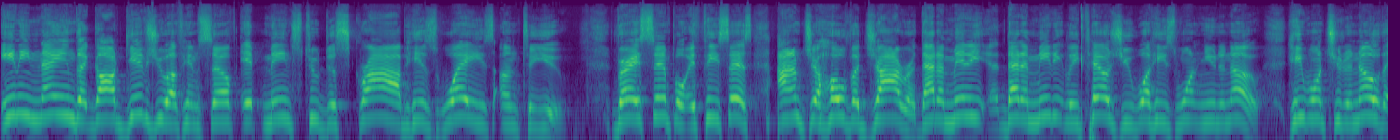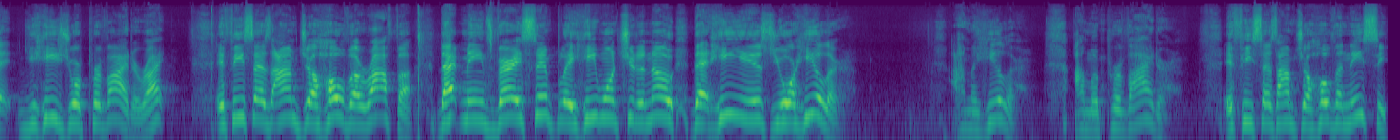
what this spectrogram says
Any name that God gives you of Himself, it means to describe His ways unto you. Very simple. If He says, I'm Jehovah Jireh, that, immediately, that immediately tells you what He's wanting you to know. He wants you to know that He's your provider, right? If he says, I'm Jehovah Rapha, that means very simply, he wants you to know that he is your healer. I'm a healer, I'm a provider. If he says, I'm Jehovah Nisi,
